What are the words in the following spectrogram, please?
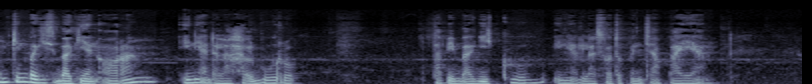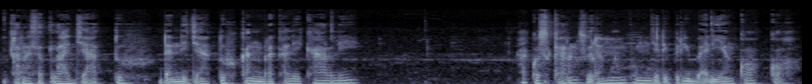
Mungkin bagi sebagian orang ini adalah hal buruk, tapi bagiku ini adalah suatu pencapaian karena setelah jatuh dan dijatuhkan berkali-kali Aku sekarang sudah mampu menjadi pribadi yang kokoh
